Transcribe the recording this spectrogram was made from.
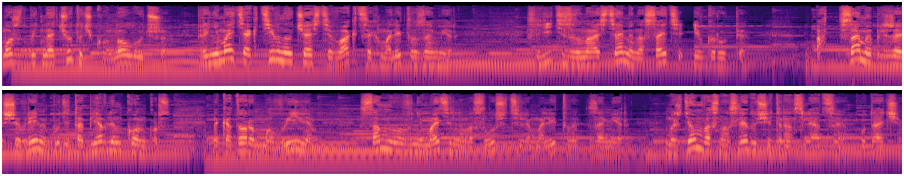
может быть, на чуточку, но лучше. Принимайте активное участие в акциях «Молитва за мир». Следите за новостями на сайте и в группе. А в самое ближайшее время будет объявлен конкурс, на котором мы выявим самого внимательного слушателя молитвы за мир. Мы ждем вас на следующей трансляции. Удачи!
